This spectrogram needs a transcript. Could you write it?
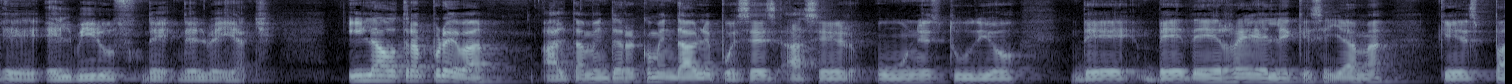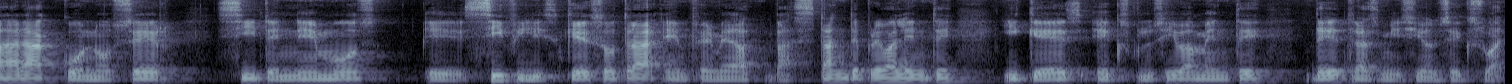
eh, el virus del VIH. Y la otra prueba altamente recomendable pues es hacer un estudio de BDRL que se llama, que es para conocer si tenemos eh, sífilis, que es otra enfermedad bastante prevalente y que es exclusivamente de transmisión sexual.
